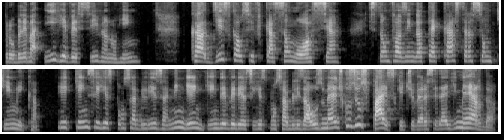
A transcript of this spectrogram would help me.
problema irreversível no rim, descalcificação óssea, estão fazendo até castração química. E quem se responsabiliza? Ninguém. Quem deveria se responsabilizar? Os médicos e os pais que tiveram essa ideia de merda.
